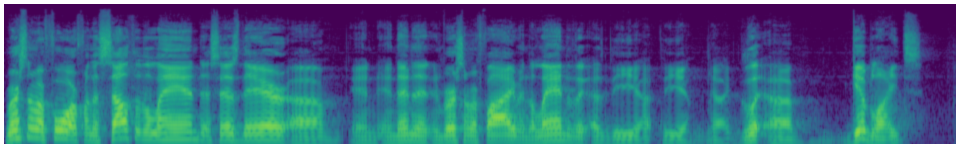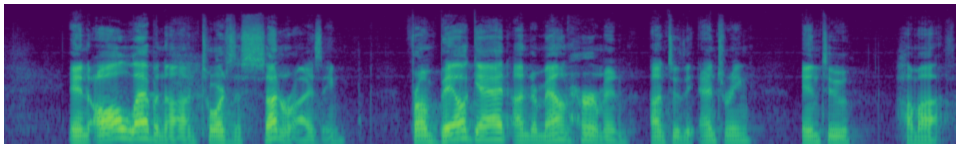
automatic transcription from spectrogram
Verse number four, from the south of the land, it says there, um, and, and then in verse number five, in the land of the, of the, uh, the uh, uh, Giblites, in all Lebanon towards the sun rising, from Baalgad under Mount Hermon unto the entering into Hamath.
